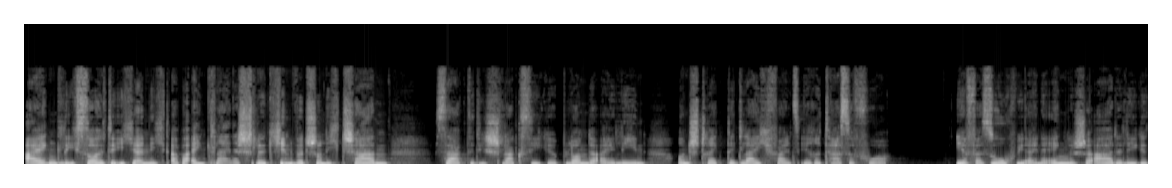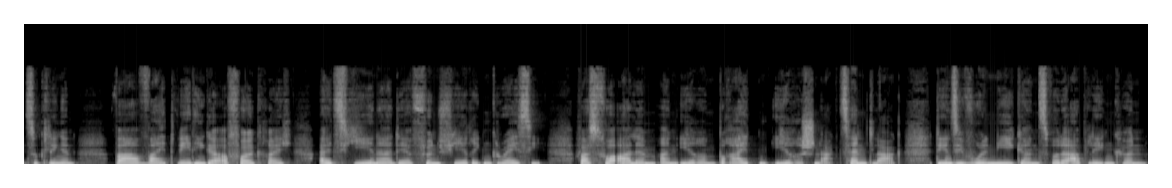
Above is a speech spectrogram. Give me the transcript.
eigentlich sollte ich ja nicht, aber ein kleines Schlückchen wird schon nicht schaden, sagte die schlachsige, blonde Eileen und streckte gleichfalls ihre Tasse vor. Ihr Versuch, wie eine englische Adelige zu klingen, war weit weniger erfolgreich als jener der fünfjährigen Gracie, was vor allem an ihrem breiten irischen Akzent lag, den sie wohl nie ganz würde ablegen können.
